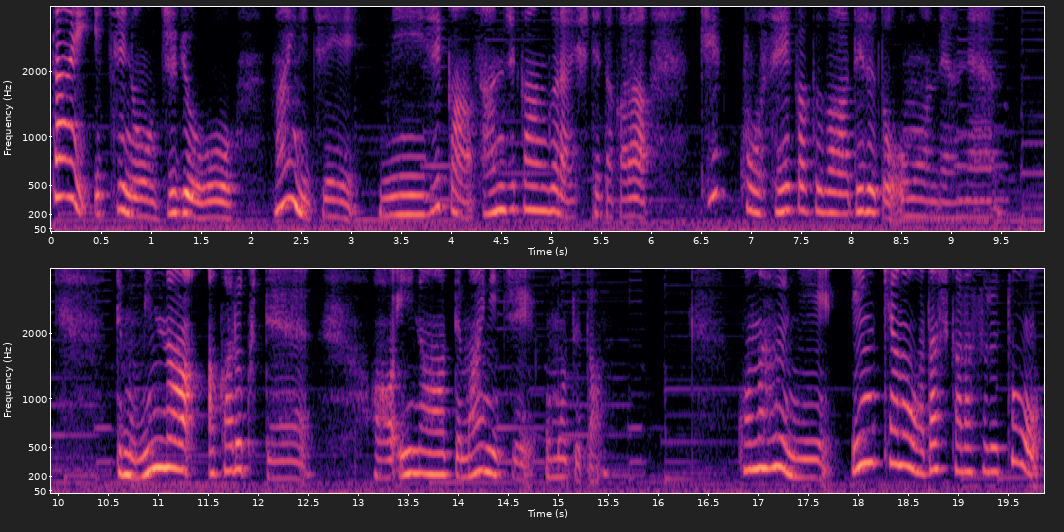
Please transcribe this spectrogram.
対1の授業を毎日2時間3時間ぐらいしてたから結構性格が出ると思うんだよね。でもみんな明るくてああいいなって毎日思ってた。こんな風に陰キャの私からすると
